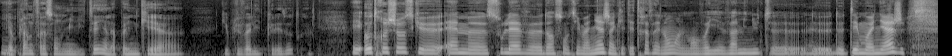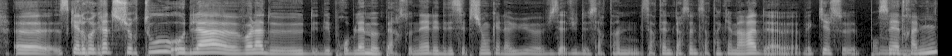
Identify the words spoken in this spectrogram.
Il y a mm. plein de façons de militer, il n'y en a pas une qui est, euh, qui est plus valide que les autres. Et autre chose que M soulève dans son témoignage, hein, qui était très très long, elle m'a envoyé 20 minutes euh, de, témoignage, euh, ce qu'elle regrette surtout, au-delà euh, voilà, de, des problèmes personnels et des déceptions qu'elle a eues vis-à-vis de certaines, certaines personnes, certains camarades avec qui elle se pensait être amie,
